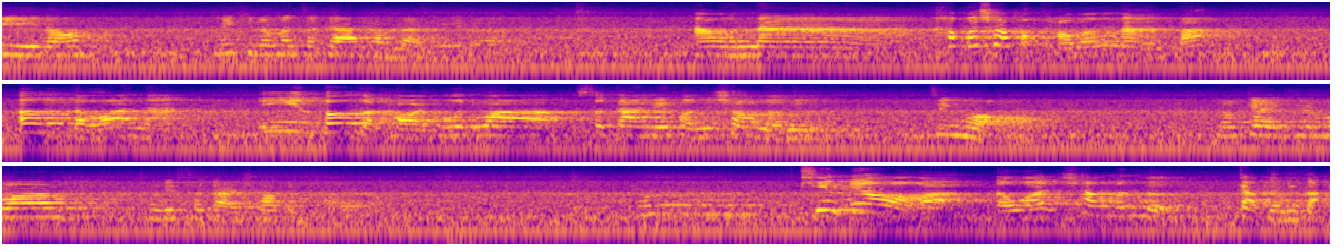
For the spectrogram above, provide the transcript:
ดีเนาะไม่คิดว่ามันจะกล้าทำแบบนี้ด้วยเอานาเขาก็ชอบของเขาบ้างนานปะเออแต่ว่านะได้ยินต้นกับทอยพูดว่าสกายมีคนที่ชอบแล้วนี่จริงเหรอแล้วแกคิดว่าคลิสกายชอบเป็นใครอะอืมคิดไม่ออกอะแต่ว่าช่างมันเถอะกลับกันดีกว่า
